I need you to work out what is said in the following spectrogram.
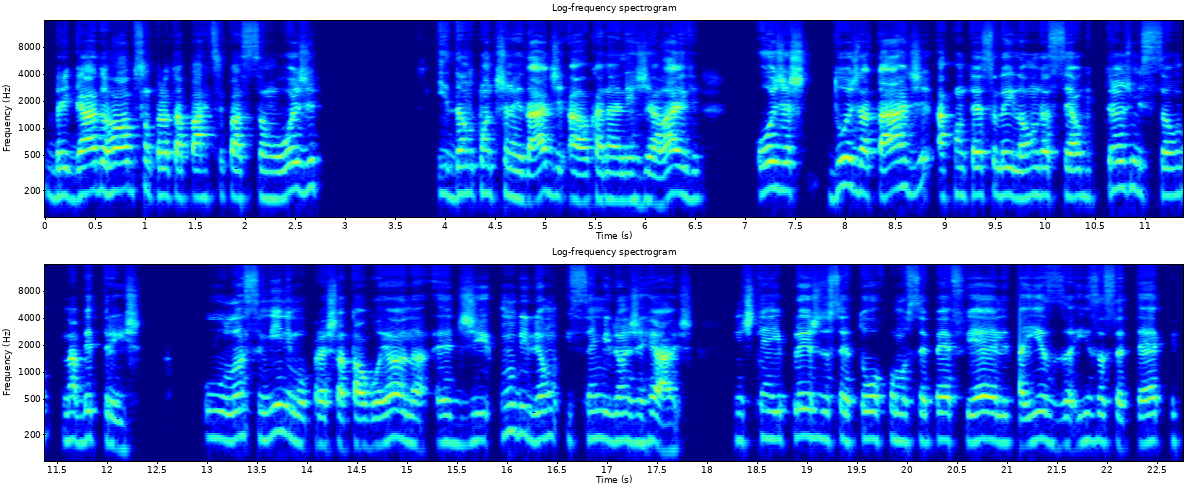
Obrigado, Robson, pela tua participação hoje. E dando continuidade ao canal Energia Live, hoje às duas da tarde acontece o leilão da CELG Transmissão na B3. O lance mínimo para a estatal goiana é de 1 bilhão e 100 milhões de reais. A gente tem aí players do setor como CPFL, Taesa, ISA-CETEP,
